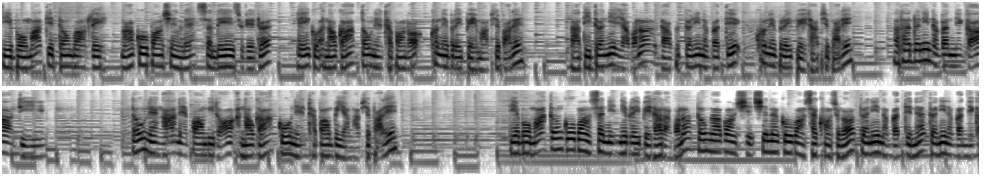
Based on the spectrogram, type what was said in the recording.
ဒီပုံမှာ1 3ပေါင်း4 5ကိုပေါင်းရှင်းလဲ14ဆိုတဲ့အတွက်4ကိုအနောက်က3နဲ့ထပ်ပေါင်းတော့9ပြိတ်ပေမှာဖြစ်ပါတယ်ဒါဒီ20အရာပေါ့နော်ဒါ20နံပါတ်1ခုနှစ်ပြိတ်ပေထားဖြစ်ပါတယ်နောက်ထပ်20နံပါတ်2ကဒီ3နဲ့5နဲ့ပေါင်းပြီးတော့အနောက်က6နဲ့ထပ်ပေါင်းပေးရမှာဖြစ်ပါတယ် ဒီအပေါ်မှာ39ပေါင်း12နေပြိပေးထားတာပေါ့နော်39ပေါင်း8 89ပေါင်း16ဆိုတော့20နံပါတ်1နဲ့20နံပါတ်2က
